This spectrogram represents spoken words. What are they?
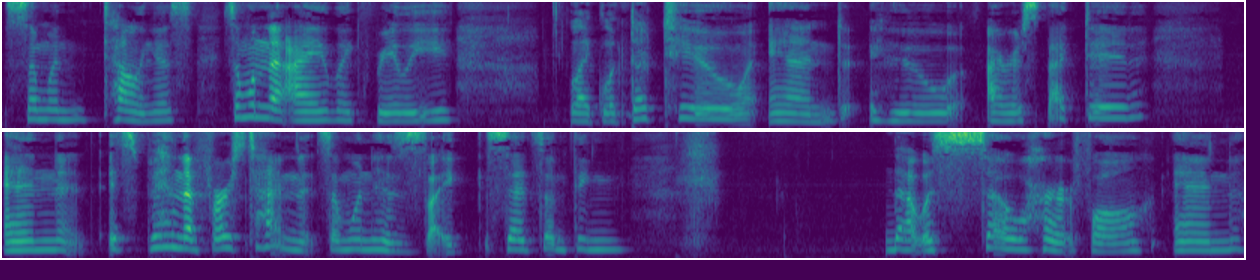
someone telling us someone that I like really like looked up to and who I respected and it's been the first time that someone has like said something that was so hurtful and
